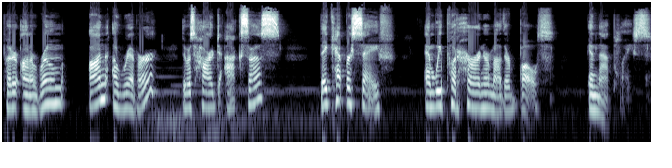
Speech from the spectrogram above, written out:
Put her on a room on a river that was hard to access. They kept her safe and we put her and her mother both in that place.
